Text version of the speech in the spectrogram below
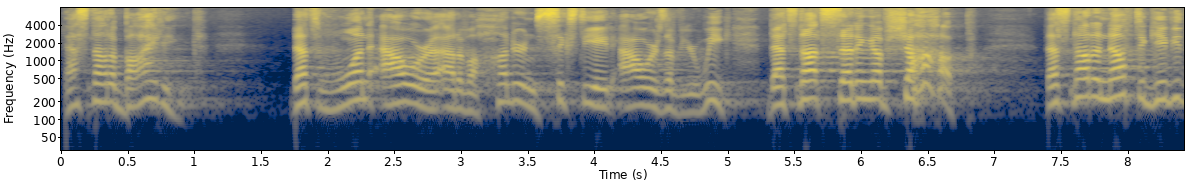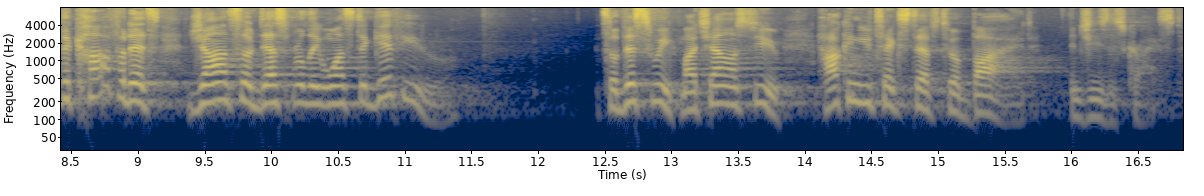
That's not abiding. That's one hour out of 168 hours of your week. That's not setting up shop. That's not enough to give you the confidence John so desperately wants to give you. So, this week, my challenge to you how can you take steps to abide in Jesus Christ?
